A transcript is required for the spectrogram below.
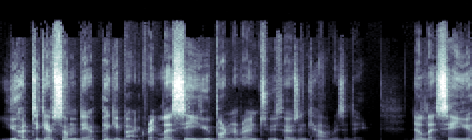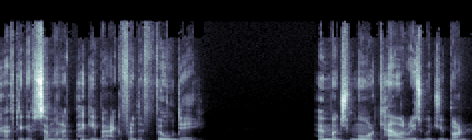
you had to give somebody a piggyback, right? Let's say you burn around 2,000 calories a day. Now, let's say you have to give someone a piggyback for the full day. How much more calories would you burn?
